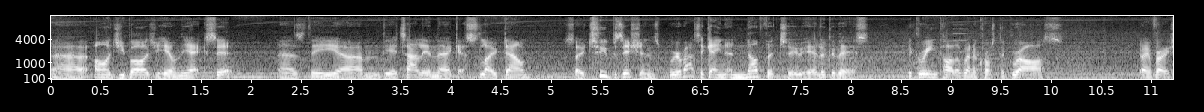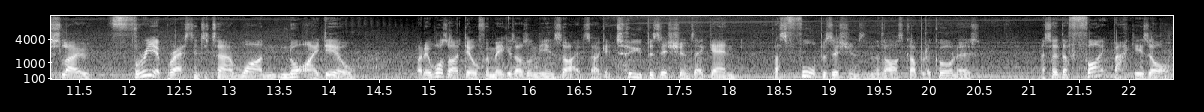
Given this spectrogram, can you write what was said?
uh, argy-bargy here on the exit as the um, the Italian there gets slowed down. So two positions. We're about to gain another two here. Look at this. The green car that went across the grass, going very slow. Three abreast into turn one. Not ideal, but it was ideal for me because I was on the inside. So I get two positions again. That's four positions in the last couple of corners. And so the fight back is on.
